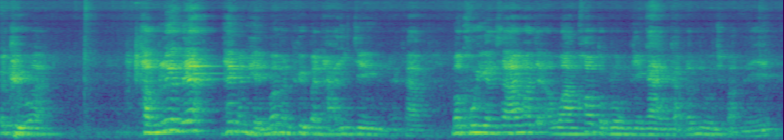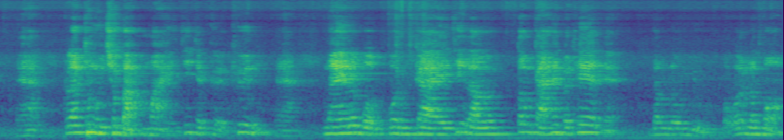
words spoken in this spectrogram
ก็คือว่าทำเรื่องเนี้ย ให้มันเห็นว่ามันคือปัญหาจริง ๆ นะครับ มาคุยกันซะว่าจะวางข้อตกลงยังไงกับรัฐมนูญฉบับนี้นะฮะรัฐมนูญฉบับใหม่ที่จะเกิดขึ้นนะในระบบกลไกที่เราต้องการให้ประเทศเนี่ยดำรงอยู่บอกว่าระบอบ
